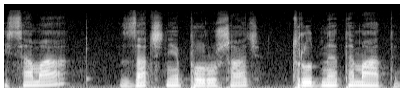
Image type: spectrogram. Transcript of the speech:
i sama zacznie poruszać trudne tematy.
